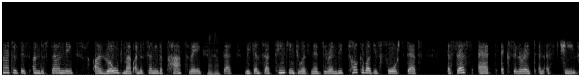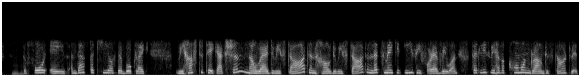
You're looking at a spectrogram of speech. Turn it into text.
matters is understanding a roadmap, understanding the pathway mm-hmm. that we can start thinking towards net zero. And we talk about these four steps assess, act, accelerate, and achieve. Mm-hmm. The four A's. And that's the key of the book. Like, we have to take action. Now, where do we start and how do we start? And let's make it easy for everyone. So at least we have a common ground to start with.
